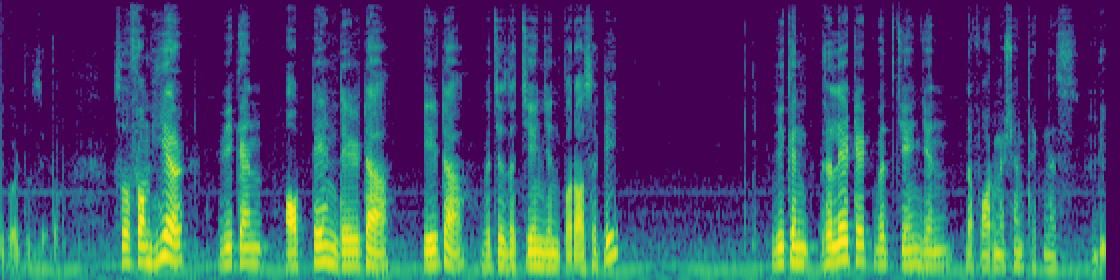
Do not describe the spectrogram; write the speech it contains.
equal to 0. So, from here we can obtain delta eta which is the change in porosity, we can relate it with change in the formation thickness B.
